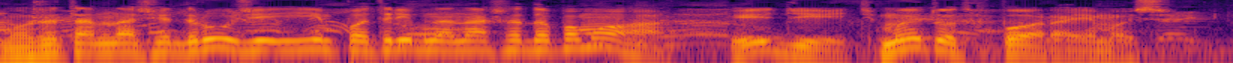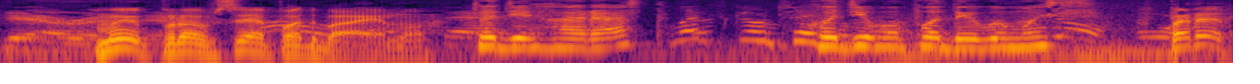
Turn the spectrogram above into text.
Може, там наші друзі, і їм потрібна наша допомога. Ідіть, ми тут впораємось. Ми про все подбаємо. Тоді гаразд. Ходімо, подивимось. Вперед!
